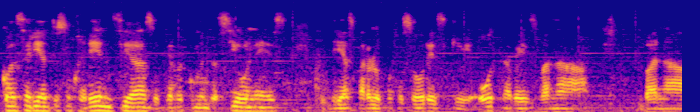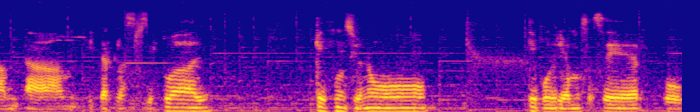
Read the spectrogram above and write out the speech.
cuáles serían tus sugerencias o qué recomendaciones tendrías para los profesores que otra vez van a, van a, a dictar clases virtual, qué funcionó, qué podríamos hacer o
